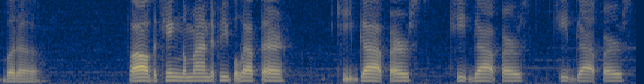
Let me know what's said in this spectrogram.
But uh, for all the kingdom minded people out there, keep God first. Keep God first. Keep God first.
